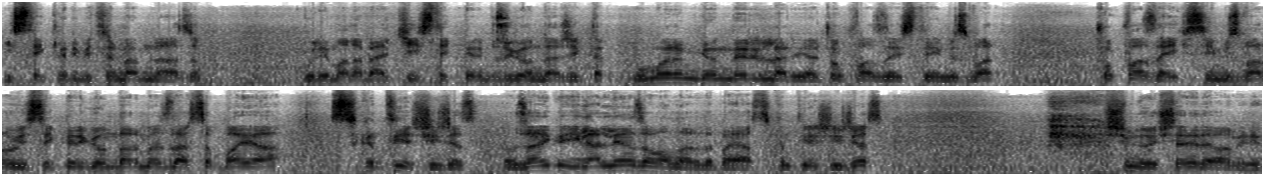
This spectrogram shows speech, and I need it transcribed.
İstekleri bitirmem lazım. Bu limana belki isteklerimizi gönderecekler. Umarım gönderirler ya. Çok fazla isteğimiz var. Çok fazla eksiğimiz var. O istekleri göndermezlerse bayağı sıkıntı yaşayacağız. Özellikle ilerleyen zamanlarda bayağı sıkıntı yaşayacağız. Şimdi o işlere devam ediyor.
